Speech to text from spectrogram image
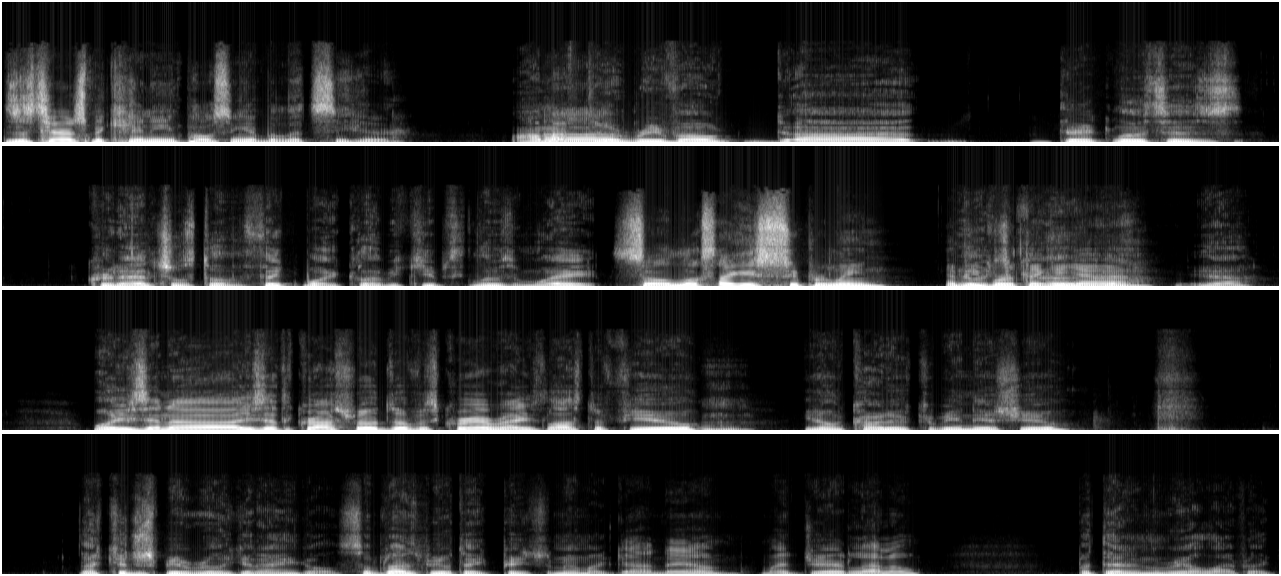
This is Terrence McKinney posting it, but let's see here. I'm going to have to revoke uh, Derrick Lewis's credentials to the Thick Boy Club. He keeps losing weight. So it looks like he's super lean, and He people are looks thinking, good, yeah, yeah. Well, he's in uh he's at the crossroads of his career, right? He's lost a few. Mm-hmm. You know, cardio could be an issue. That could just be a really good angle. Sometimes people take pictures of me. I'm like, God damn, am I Jared Leto? But then in real life, like,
